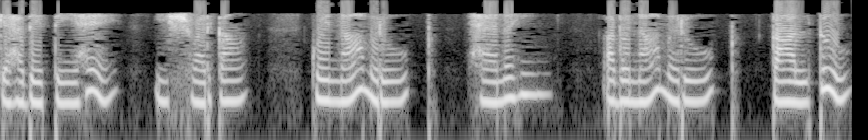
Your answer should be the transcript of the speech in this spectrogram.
कह देते हैं, ईश्वर का कोई नाम रूप है नहीं। अब नाम रूप काल तो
